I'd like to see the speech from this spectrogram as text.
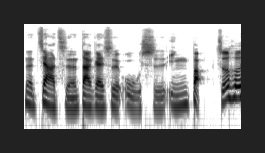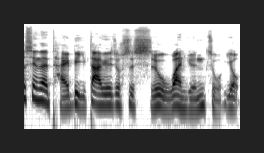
那价值呢？大概是五十英镑，折合现在台币大约就是十五万元左右。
